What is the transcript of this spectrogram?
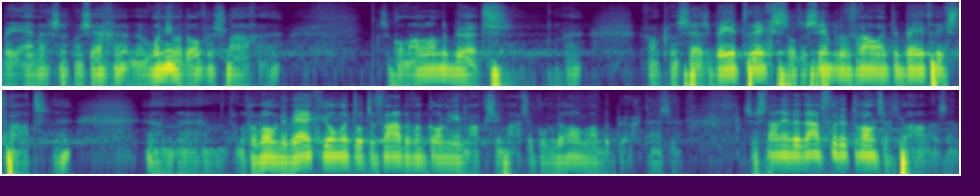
BN'ers, zeg maar zeggen. Er wordt niemand overgeslagen. Hè? Ze komen allemaal aan de beurt. Hè? Van prinses Beatrix tot een simpele vrouw uit de Beatrixstraat. Hè? En, van gewone werkjongen tot de vader van koningin Maxima. Ze komen er allemaal aan de beurt. Ze, ze staan inderdaad voor de troon, zegt Johannes. En,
